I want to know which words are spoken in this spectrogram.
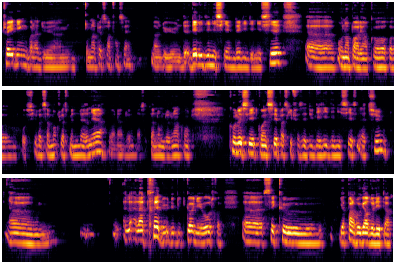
trading, voilà, du, euh, comment on appelle ça en français? Ben, du délit d'initié, d'initié. on en parlait encore aussi récemment que la semaine dernière, voilà, d'un certain nombre de gens qui ont qu'on essayait de coincer parce qu'il faisait du délit d'initié là-dessus. Euh, L'attrait du, Bitcoin et autres, euh, c'est qu'il n'y a pas le regard de l'État.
